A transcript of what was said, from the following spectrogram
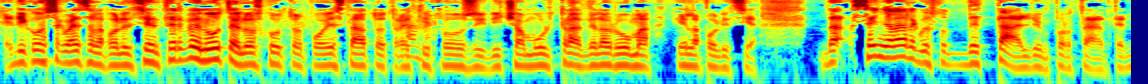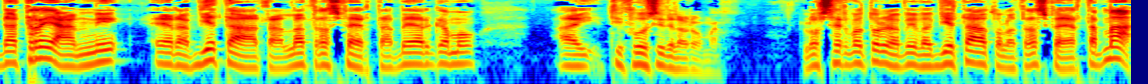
E di conseguenza la polizia è intervenuta e lo scontro poi è stato tra i tifosi, diciamo, ultra della Roma e la polizia. Da segnalare questo dettaglio importante: da tre anni era vietata la trasferta a Bergamo ai tifosi della Roma. L'osservatorio aveva vietato la trasferta, ma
